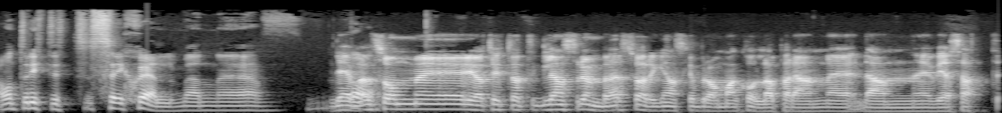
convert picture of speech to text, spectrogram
Han var inte riktigt sig själv men... Eh, det är ja. väl som... Eh, jag tyckte att Glenn Strömberg sa det ganska bra om man kollar på den, eh, den eh, vi har satt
